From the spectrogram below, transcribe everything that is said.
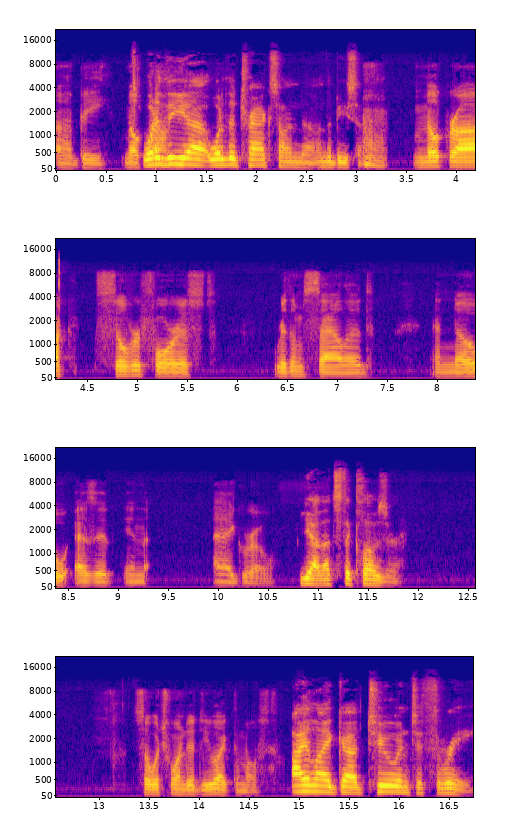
uh, B. Milk What Rock. are the uh, what are the tracks on uh, on the B side? Milk Rock, Silver Forest, Rhythm Salad, and No as it in aggro. Yeah, that's the closer. So which one did you like the most? I like uh, two into three.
